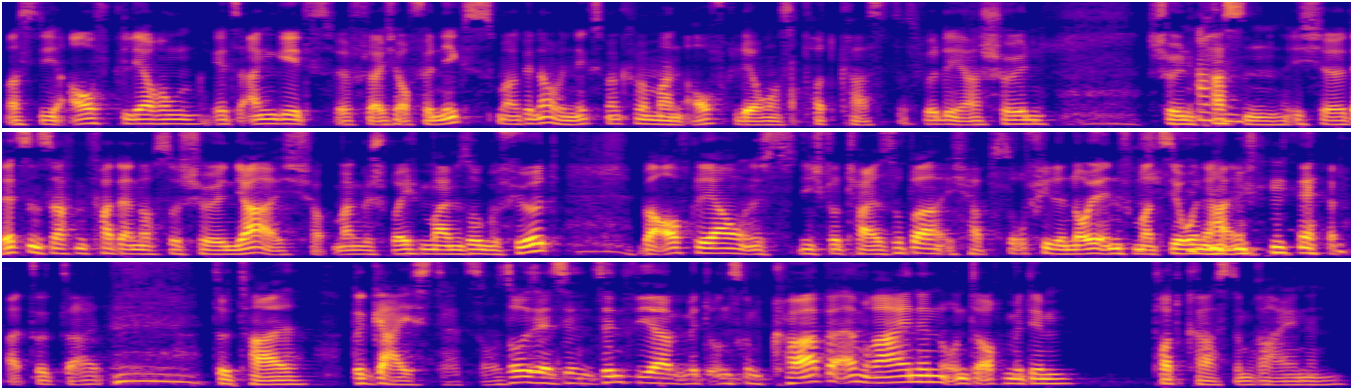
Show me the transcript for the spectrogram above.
was die Aufklärung jetzt angeht. Das wäre vielleicht auch für nächstes Mal, genau, nächstes Mal können wir mal einen Aufklärungspodcast. Das würde ja schön schön passen. passen. Ich äh, letztens sagte Vater noch so schön, ja, ich habe mal ein Gespräch mit meinem Sohn geführt über Aufklärung es lief total super. Ich habe so viele neue Informationen erhalten. er war total, total begeistert. So, so sind, sind wir mit unserem Körper im Reinen und auch mit dem Podcast im Reinen.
